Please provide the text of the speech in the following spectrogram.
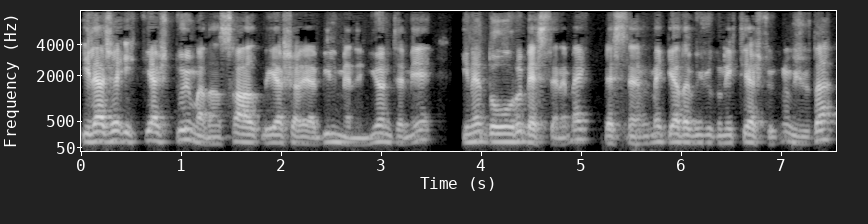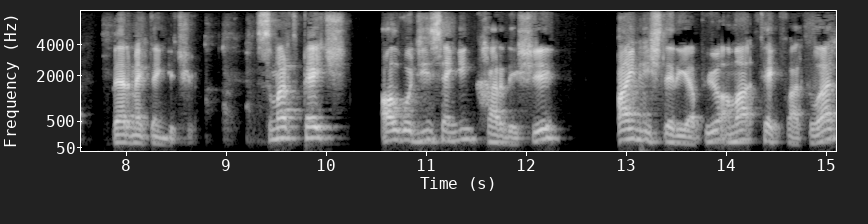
ilaca ihtiyaç duymadan sağlıklı yaşayabilmenin yöntemi yine doğru beslenemek, beslenmek ya da vücudun ihtiyaç duyduğunu vücuda vermekten geçiyor. Smart Page, Algo Ginseng'in kardeşi. Aynı işleri yapıyor ama tek farkı var.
